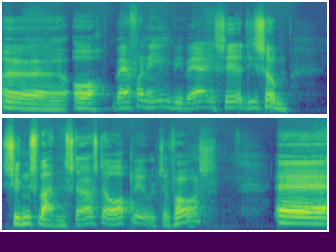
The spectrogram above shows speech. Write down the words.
øh, og hvad for en vi hver især ligesom synes var den største oplevelse for os. Øh,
